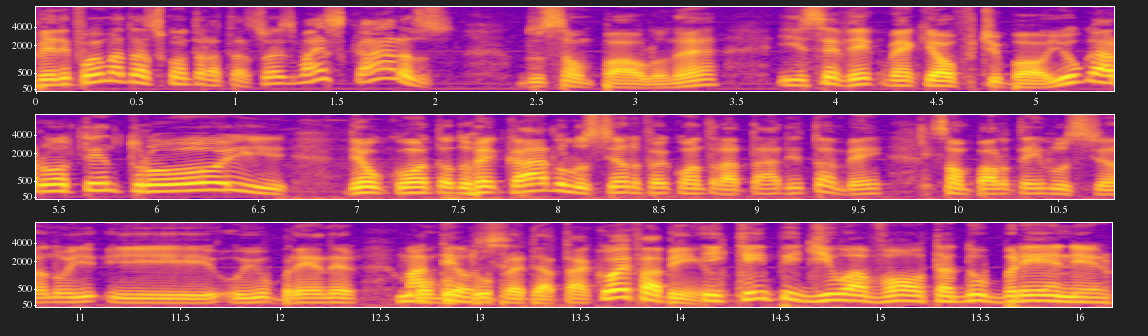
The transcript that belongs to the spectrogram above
Ele foi uma das contratações mais caras do São Paulo, né? E você vê como é que é o futebol. E o garoto entrou e deu conta do recado. O Luciano foi contratado e também São Paulo tem Luciano e, e, e o Brenner Mateus, como dupla de ataque. Oi, Fabinho. E quem pediu a volta do Brenner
